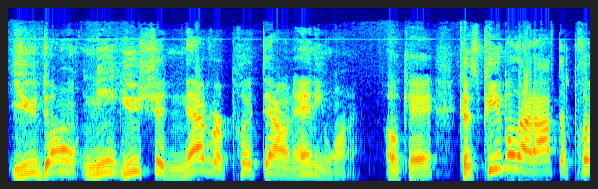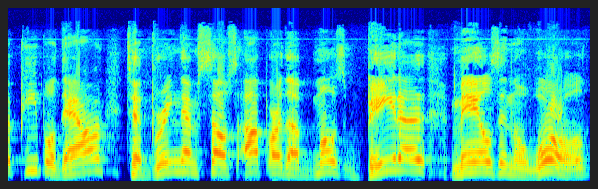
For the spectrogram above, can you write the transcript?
you don't need, you should never put down anyone. Okay? Because people that have to put people down to bring themselves up are the most beta males in the world,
